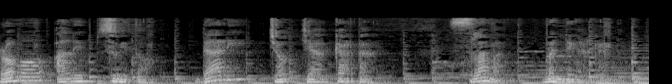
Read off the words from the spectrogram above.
Romo Alip Suito dari Yogyakarta. Selamat mendengarkan.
